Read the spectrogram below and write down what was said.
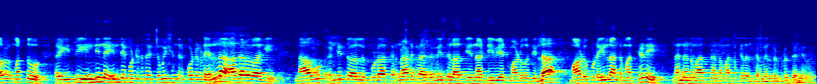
ಅವರು ಮತ್ತು ಇತಿ ಹಿಂದಿನ, ಹಿಂದೆ ಕೊಟ್ಟಿರ್ತಕ್ಕ ಕಮಿಷನ್ ರಿಪೋರ್ಟ್ಗಳ ಎಲ್ಲ ಆಧಾರವಾಗಿ ನಾವು ಖಂಡಿತವಾಗಲೂ ಕೂಡ ಕರ್ನಾಟಕ ರಾಜ್ಯದ ಮೀಸಲಾತಿಯನ್ನು ಡಿವಿಯೇಟ್ ಮಾಡುವುದಿಲ್ಲ, ಮಾಡು ಕೂಡ ಇಲ್ಲ ಅಂತ ಮಾತು ಹೇಳಿ ನನ್ನನ್ನು ಮಾತು, ನನ್ನ ಮಾತು ಕೇಳಿದ ಕೂಡ ಧನ್ಯವಾದ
